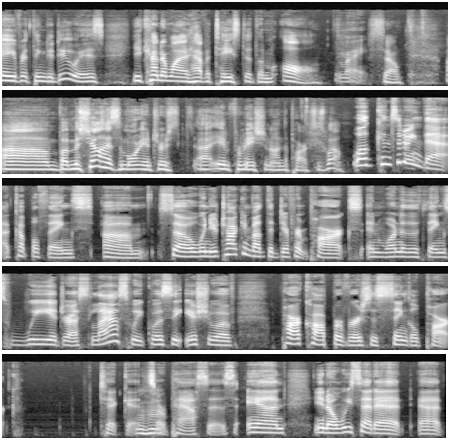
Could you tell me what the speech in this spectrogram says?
favorite thing to do is you kind of want to have a taste of them all. Right. So, um, but Michelle has some more interest uh, information on the parks as well. Well, considering that, a couple things. Um, so, when you're talking about the different parks, and one of the things we addressed last week was the issue of park hopper versus single park tickets Mm-hmm. or passes. And, you know, we said at, at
